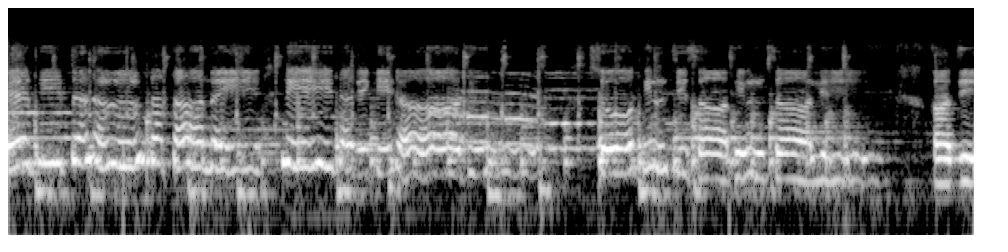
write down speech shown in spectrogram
ఏది తనంత తానై నీ రాదు. శోధించి సాధించాలి. అది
